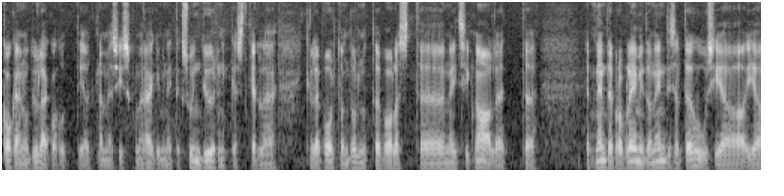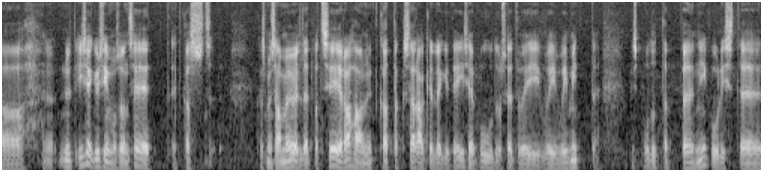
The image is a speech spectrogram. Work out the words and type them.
kogenud ülekohut ja ütleme siis, kui me räägime näiteks sundüürnikest, kelle, kelle poolt on tulnud tõepoolest äh, neid signaale, et et nende probleemid on endiselt õhus ja, ja nüüd iseküsimus on see, et, et kas, kas me saame öelda, et vot see raha nüüd kataks ära kellegi teise puudused või, või, või mitte. mis puudutab äh, Niguliste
